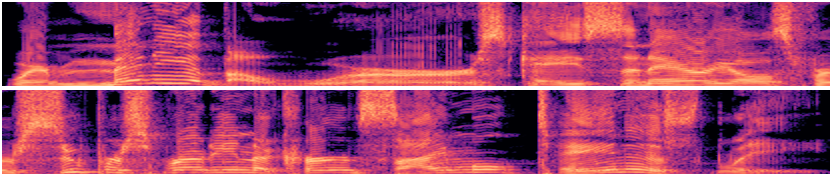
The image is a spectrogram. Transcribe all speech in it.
where many of the worst case scenarios for super spreading occurred simultaneously.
